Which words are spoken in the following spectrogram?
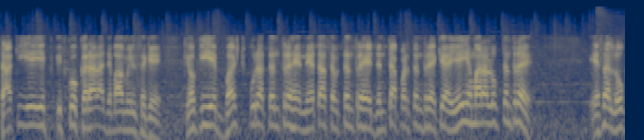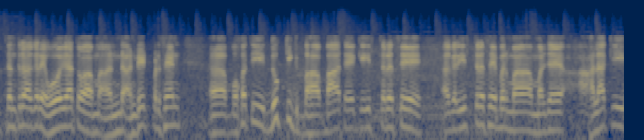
ताकि ये एक इसको करारा जवाब मिल सके। क्योंकि ये भ्रष्ट पूरा तंत्र है नेता स्वतंत्र है जनता परतंत्र है क्या यही हमारा लोकतंत्र है? ऐसा लोकतंत्र अगर होएगा तो हंड्रेड परसेंट बहुत ही दुख की बात है कि इस तरह से अगर इस तरह से अगर मर जाए। हालाँकि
